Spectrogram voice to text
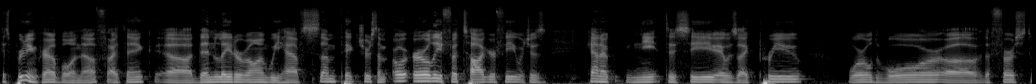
it's pretty incredible enough, I think. Uh, then later on, we have some pictures, some early photography, which is kind of neat to see. It was like pre World War, uh, the first,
